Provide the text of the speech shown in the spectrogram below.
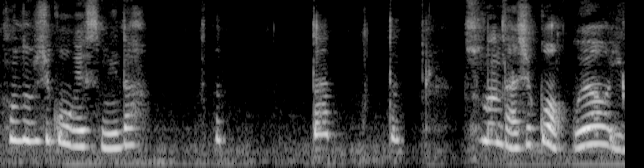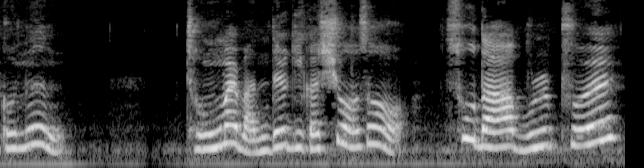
손좀 씻고 오겠습니다. 손은 다 씻고 왔고요. 이거는 정말 만들기가 쉬워서 소다, 물풀,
